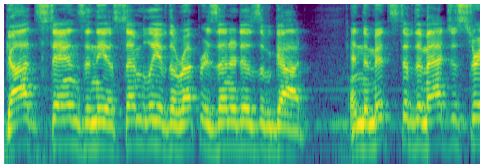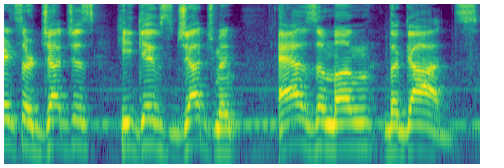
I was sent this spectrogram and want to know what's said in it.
God stands in the assembly of the representatives of God. In the midst of the magistrates or judges, he gives judgment as among the gods.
